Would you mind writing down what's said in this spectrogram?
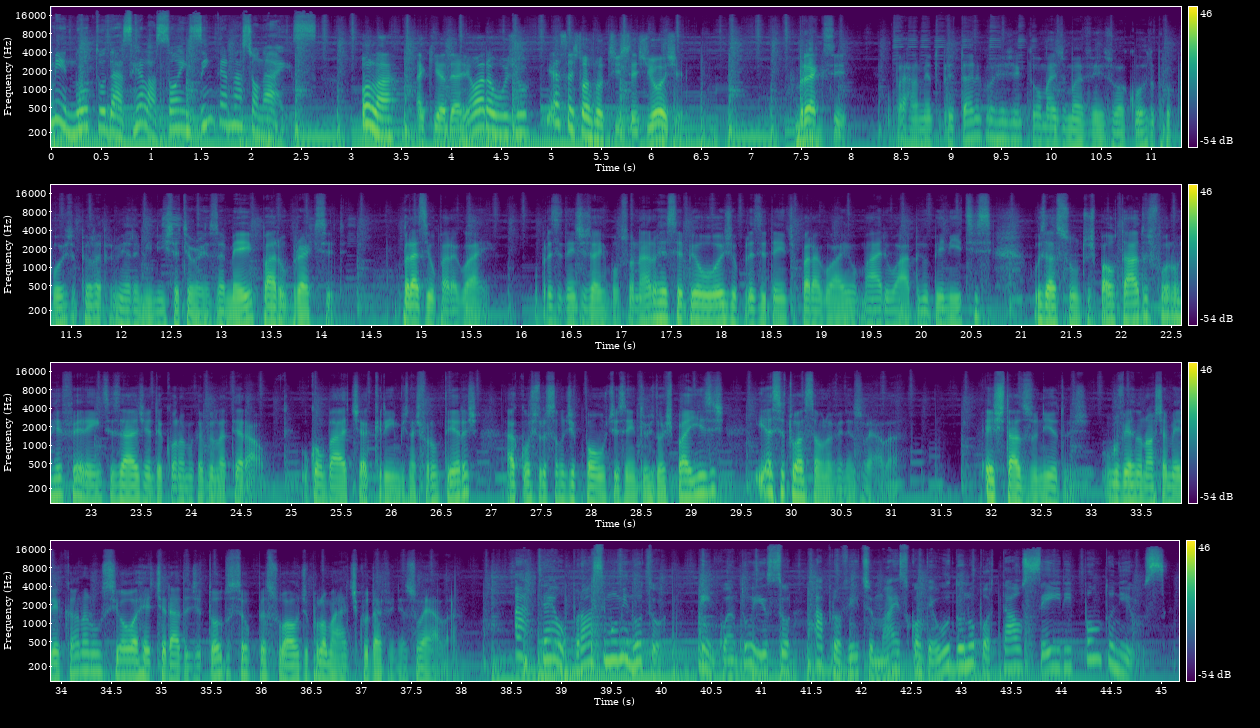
Minuto das Relações Internacionais. Olá, aqui é Adélio Araújo e essas são as notícias de hoje. Brexit. O parlamento britânico rejeitou mais uma vez o acordo proposto pela primeira-ministra Theresa May para o Brexit. Brasil-Paraguai. O presidente Jair Bolsonaro recebeu hoje o presidente paraguaio Mário Ábilo Benítez. Os assuntos pautados foram referentes à agenda econômica bilateral, o combate a crimes nas fronteiras, a construção de pontes entre os dois países e a situação na Venezuela. Estados Unidos. O governo norte-americano anunciou a retirada de todo o seu pessoal diplomático da Venezuela. Até o próximo minuto. Enquanto isso, aproveite mais conteúdo no portal seire.news.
